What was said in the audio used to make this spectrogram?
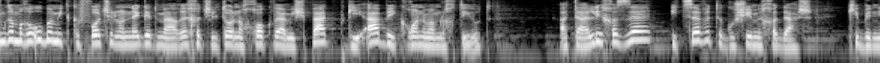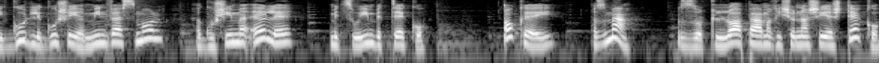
הם גם ראו במתקפות שלו נגד מערכת שלטון החוק והמשפט פגיעה בעקרון הממלכתיות. התהליך הזה עיצב את הגושים מחדש, כי בניגוד לגוש הימין והשמאל, הגושים האלה מצויים בתיקו. אוקיי, אז מה? זאת לא הפעם הראשונה שיש תיקו.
